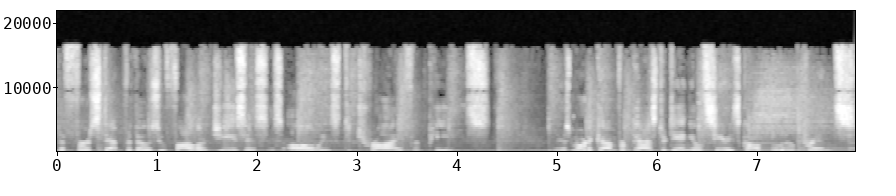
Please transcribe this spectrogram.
The first step for those who follow Jesus is always to try for peace. There's more to come from Pastor Daniel's series called Blueprints.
